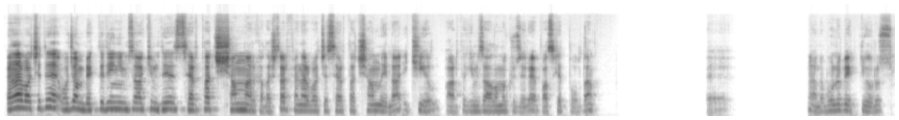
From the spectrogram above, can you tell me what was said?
Fenerbahçe'de hocam beklediğin imza kimdi? Sertaç Şanlı arkadaşlar. Fenerbahçe Sertaç Şanlı'yla 2 yıl artık imzalamak üzere basketbolda. Ee, yani bunu bekliyoruz.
